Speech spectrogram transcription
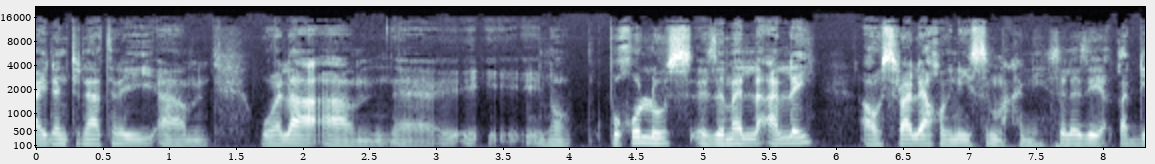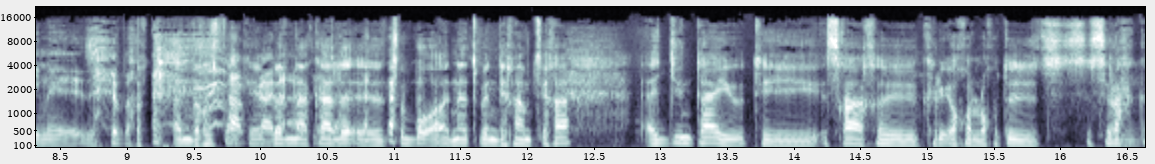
ኣይደንቲ ናተይ ወላ ብኹሉስ ዝመለኣለይ ኣውስትራልያ ኮይኑ ይስምዓኒ ስለዚ ቀዲመ ዘባ ቀንዲ ክስታይ ከየበልና ካልእ ፅቡቅ ነጥቢ እንዲካ ምፂኻ ሕጂ እንታይ እዩ እቲ እስኻ ክሪኦ ከለኹ እቲ ስራሕካ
